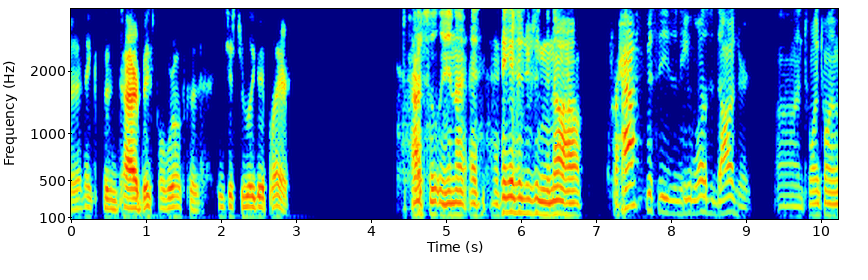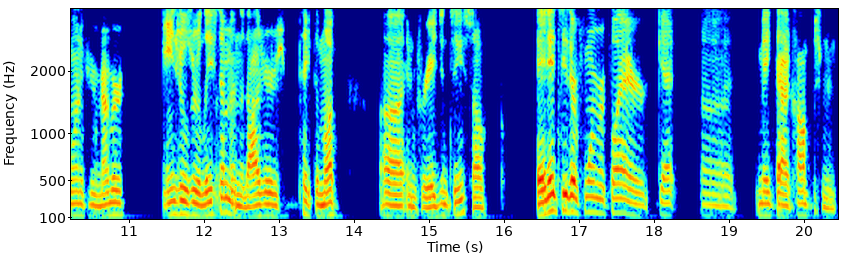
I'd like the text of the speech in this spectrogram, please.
and I think the entire baseball world because he's just a really great player. Absolutely, and I I I think it's interesting to know how for half the season he was a Dodger. Uh, in 2021, if you remember, Angels released him and the Dodgers picked him up uh, in free agency. So see their former player get uh, make that accomplishment,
